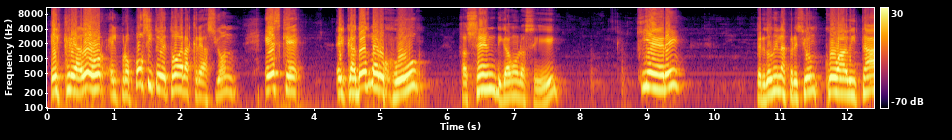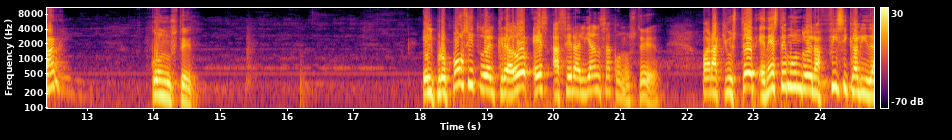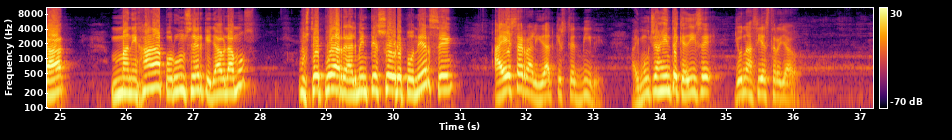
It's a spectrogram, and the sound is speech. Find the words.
el creador, el propósito de toda la creación es que el Kadosh Barujú, Hashem, digámoslo así, quiere, perdonen la expresión, cohabitar con usted. El propósito del Creador es hacer alianza con usted para que usted en este mundo de la fisicalidad, manejada por un ser que ya hablamos, usted pueda realmente sobreponerse a esa realidad que usted vive. Hay mucha gente que dice, yo nací estrellado.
